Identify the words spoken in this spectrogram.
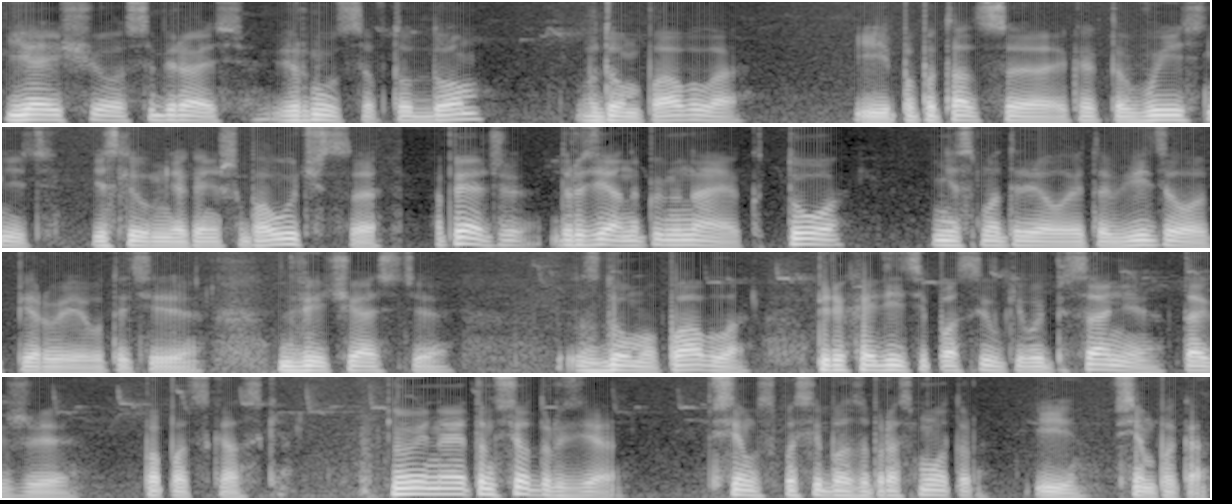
Я еще собираюсь вернуться в тот дом, в дом Павла, и попытаться как-то выяснить, если у меня, конечно, получится. Опять же, друзья, напоминаю, кто не смотрел это видео, первые вот эти две части с дома Павла, переходите по ссылке в описании, также по подсказке. Ну и на этом все, друзья. Всем спасибо за просмотр и всем пока.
